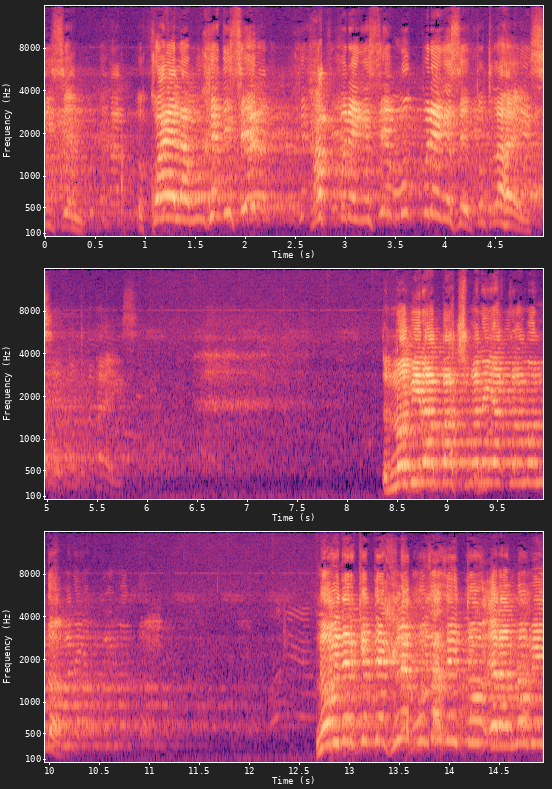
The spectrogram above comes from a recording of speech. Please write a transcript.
দিছেন। কয়লা মুখে দিছেন, হাত পড়ে গেছে, মুখ পড়ে গেছে, তুতলা হয়ে গেছে। নবীরা বাচমানে আকল নবীদেরকে দেখলে বোঝা যেত এরা নবী।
